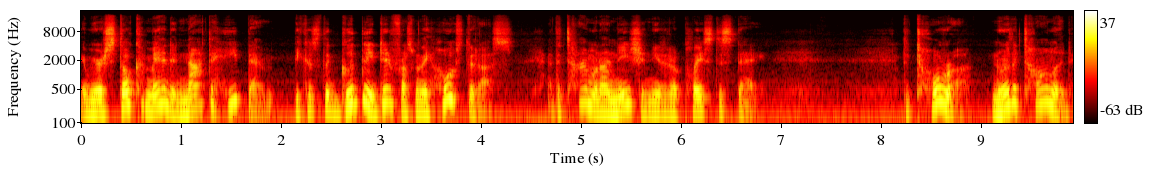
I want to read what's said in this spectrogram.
and we are still commanded not to hate them because of the good they did for us when they hosted us at the time when our nation needed a place to stay. The Torah, nor the Talmud,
